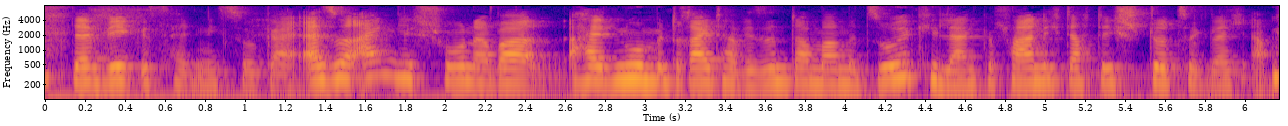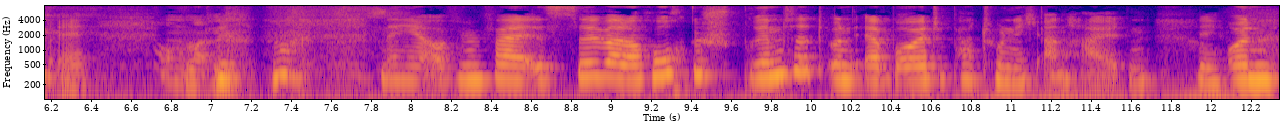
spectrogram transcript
Der Weg ist halt nicht so geil. Also eigentlich schon, aber halt nur mit Reiter. Wir sind da mal mit Sulki lang gefahren. Ich dachte, ich stürze gleich ab, ey. Oh Mann. Naja, auf jeden Fall ist Silver da hochgesprintet und er wollte partout nicht anhalten. Nee. Und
